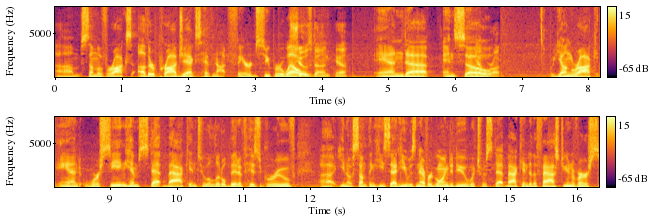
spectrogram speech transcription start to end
Um, some of Rock's other projects have not fared super well, Show's done. Yeah. and uh, and so Young Rock. And we're seeing him step back into a little bit of his groove. Uh, you know, something he said he was never going to do, which was step back into the fast universe.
